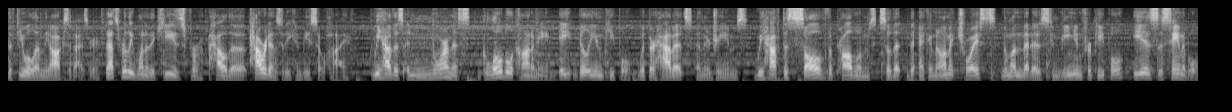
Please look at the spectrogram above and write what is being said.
the fuel and the oxidizer. That's really one of the keys for how the power density can be so high. We have this enormous global economy, 8 billion people with their habits and their dreams. We have to solve the problems so that the economic choice, the one that is convenient for people, is sustainable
